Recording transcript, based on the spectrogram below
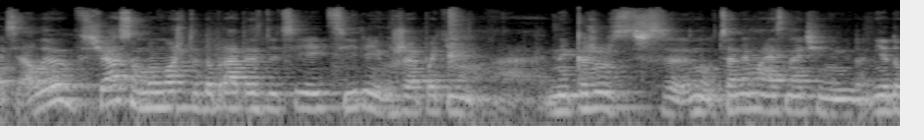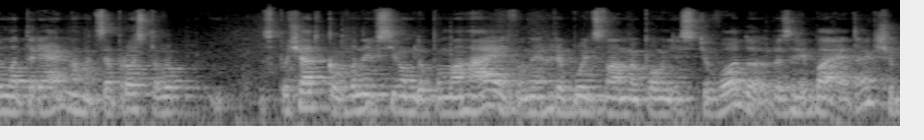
Ось. Але з часом ви можете добратися до цієї цілі і вже потім. Не кажу, ну, це не має значення ні до матеріального, це просто ви спочатку вони всі вам допомагають, вони грибуть з вами повністю воду, розгрібають так, щоб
